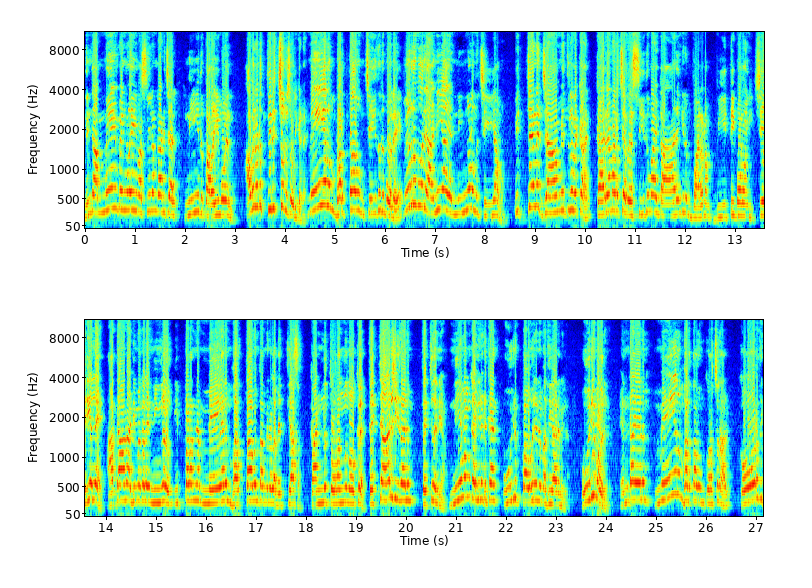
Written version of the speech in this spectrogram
നിന്റെ അമ്മയെയും പെങ്ങളെയും അശ്ലീലം കാണിച്ചാൽ നീ ഇത് പറയുമോ എന്ന്. അവരോട് തിരിച്ചൊന്ന് ചോദിക്കട്ടെ. മേയറും ഭർത്താവും ചെയ്തതുപോലെ വെറും ഒരു അണിയായ നിങ്ങളൊന്ന് ചെയ്യാമോ? പിറ്റേന്ന് ജാമ്യത്തിലിറക്കാൻ കരമടച്ച റസീതുമായിട്ട് ആരെങ്കിലും വരണം വീട്ടിൽ പോകണമെങ്കിൽ ശരിയല്ലേ? അതാണ് അടിമകളെ നിങ്ങളും ഇപ്പറഞ്ഞ മേയറും ഭർത്താവും തമ്മിലുള്ള വ്യത്യാസം. കണ്ണ് തുറന്നു നോക്ക്. തെറ്റാര് ചെയ്താലും തെറ്റ് തന്നെയാണ്. നിയമം കയ്യിലെടുക്കാൻ ഒരു പൗരനും അധികാരമില്ല. ഒരു പൗരൻ എന്തായാലും മേയറും ഭർത്താവും കുറച്ചുനാൾ കോടതി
